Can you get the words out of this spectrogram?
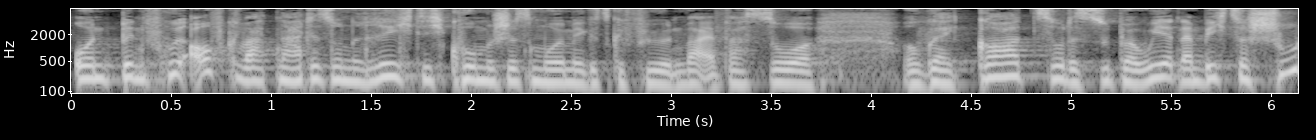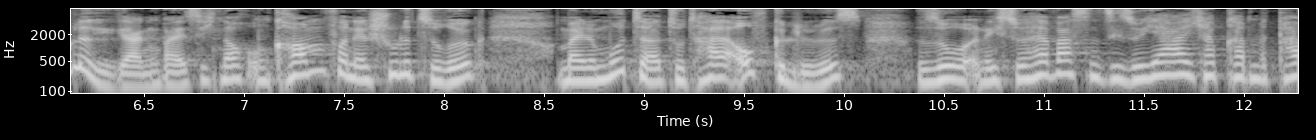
Und bin früh aufgewacht und hatte so ein richtig komisches, mulmiges Gefühl. Und war einfach so, oh mein Gott, so, das ist super weird. Und dann bin ich zur Schule gegangen, weiß ich noch, und komme von der Schule zurück. Und meine Mutter total aufgelöst. So, und ich so, Herr was? Und sie so, ja, ich habe gerade mit Papa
